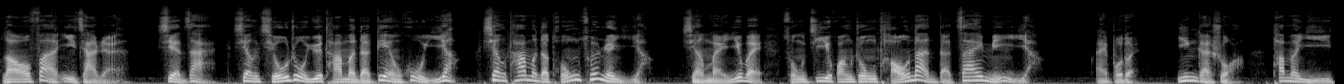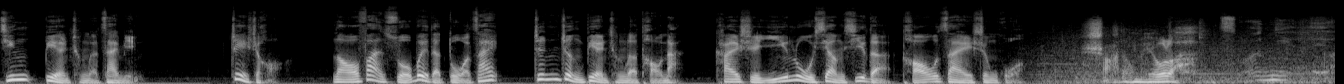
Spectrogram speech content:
老范一家人现在像求助于他们的佃户一样，像他们的同村人一样，像每一位从饥荒中逃难的灾民一样。哎，不对，应该说他们已经变成了灾民。这时候，老范所谓的躲灾。真正变成了逃难，开始一路向西的逃灾生活。啥都没有了，作孽呀！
